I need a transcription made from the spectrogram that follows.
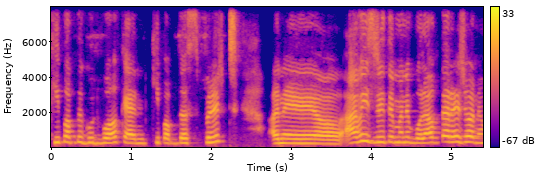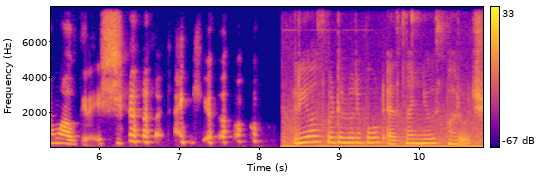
keep up the good work and keep up the spirit અને આવી જ રીતે મને બોલાવતા રહેજો અને હું આવતી રહીશ. થેન્ક યુ રિયાઝ પટેલનો report S nine news Bharuch.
